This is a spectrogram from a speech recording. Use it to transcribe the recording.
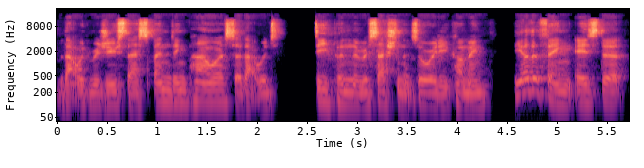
that would reduce their spending power. So that would deepen the recession that's already coming. The other thing is that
